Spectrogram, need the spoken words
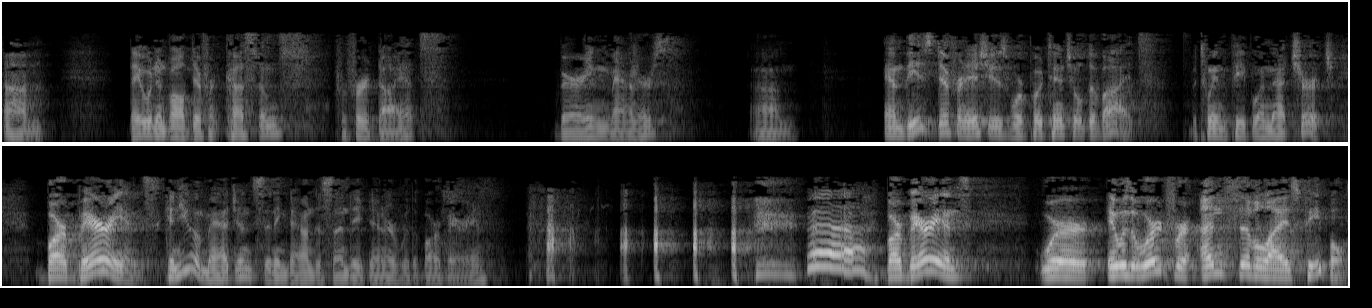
Um, they would involve different customs, preferred diets, varying manners, um, and these different issues were potential divides between the people in that church. Barbarians. Can you imagine sitting down to Sunday dinner with a barbarian? barbarians were, it was a word for uncivilized people,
